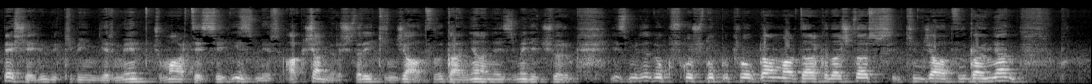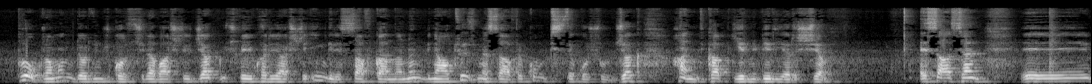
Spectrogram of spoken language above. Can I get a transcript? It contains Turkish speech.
5 Eylül 2020 Cumartesi İzmir akşam yarışları ikinci altılı Ganyan analizime geçiyorum. İzmir'de 9 koşuluk bir program vardı arkadaşlar. İkinci altılı Ganyan programın dördüncü koşusuyla başlayacak. 3 ve yukarı yaşlı İngiliz safkanlarının 1600 mesafe kum pistte koşulacak handikap 21 yarışı. Esasen ee,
